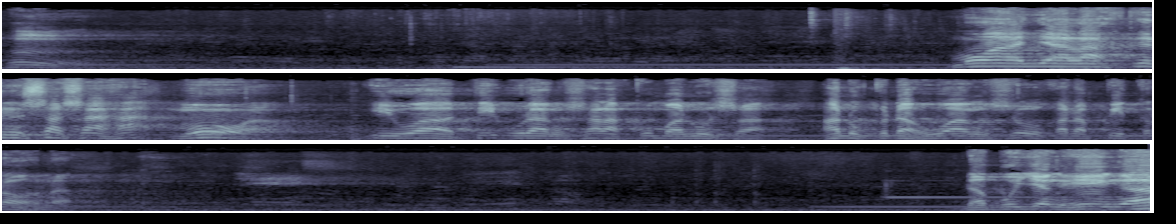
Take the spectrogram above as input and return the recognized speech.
Hmm. muanyalahkan sasaha? Mua iwati urang salahku manusia anu kedah wangsul karena Pitrohna. bujeng hinga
